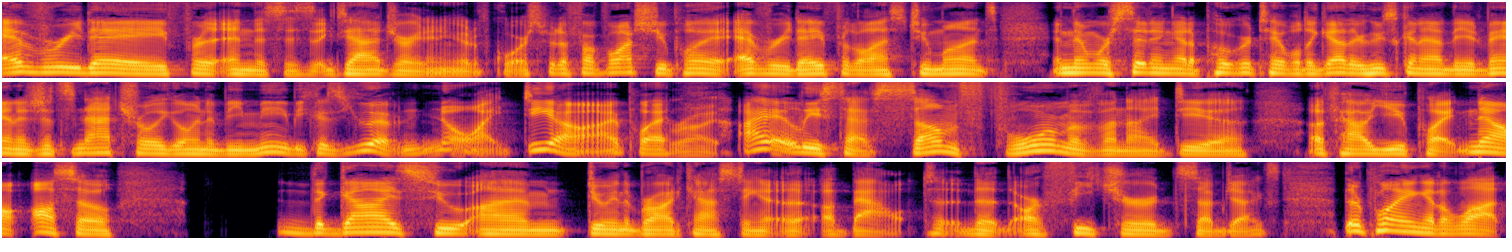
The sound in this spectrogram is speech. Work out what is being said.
every day for, and this is exaggerating it, of course, but if I've watched you play every day for the last two months, and then we're sitting at a poker table together, who's going to have the advantage? It's naturally going to be me because you have no idea how I play. Right. I at least have some form of an idea of how you play. Now, also. The guys who I'm doing the broadcasting uh, about, that are featured subjects, they're playing at a lot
